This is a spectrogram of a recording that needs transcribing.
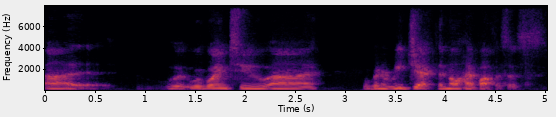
uh, we're going to uh, we're going to reject the null hypothesis.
